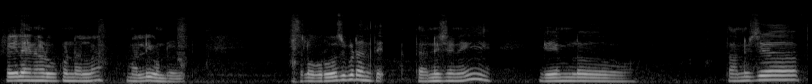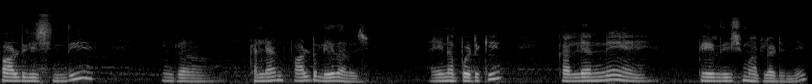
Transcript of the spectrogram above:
ఫెయిల్ అయిన అడగకుండా మళ్ళీ ఉండడు. అసలు ఒక రోజు కూడా అంతే. తనుజని గేమ్లో తనుజ ఫాల్ట్ చేసింది. ఇంకా కళ్యాణ్ ఫాల్ట్ లేదు ఆ రోజు. అయినప్పటికీ కళ్యాణ్ని పేరు తీసి మాట్లాడింది.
